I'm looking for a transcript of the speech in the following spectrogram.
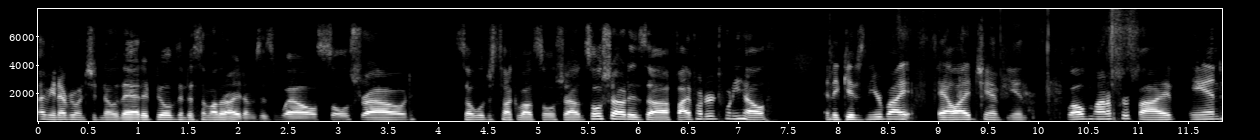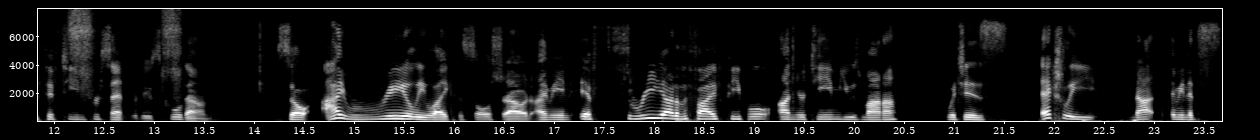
I mean, everyone should know that. It builds into some other items as well. Soul Shroud. So we'll just talk about Soul Shroud. Soul Shroud is uh, 520 health, and it gives nearby allied champions 12 mana per 5 and 15% reduced cooldown. So I really like the Soul Shroud. I mean, if three out of the five people on your team use mana, which is actually not, I mean, it's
